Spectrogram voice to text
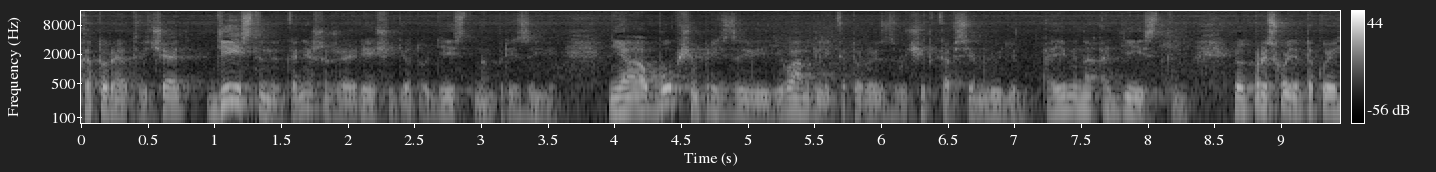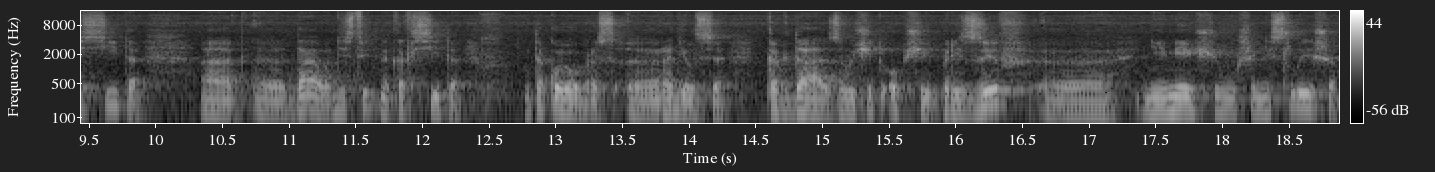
который отвечает. Действенный, конечно же, речь идет о действенном призыве. Не об общем призыве Евангелия, который звучит ко всем людям, а именно о действенном. И вот происходит такое сито, да, вот действительно как сито, такой образ родился, когда звучит общий призыв, не имеющие уши не слышат,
